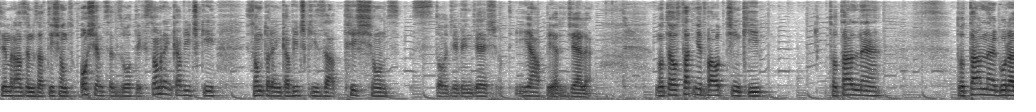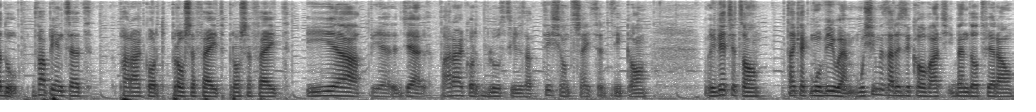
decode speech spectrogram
tym razem za 1800 zł. Są rękawiczki, są to rękawiczki za 1190. Ja pierdzielę. No te ostatnie dwa odcinki, totalne, totalne góra dół. 2500, parakord, proszę fade, proszę fade. Ja pierdzielę. Parakord Blue Steel za 1600 ziko. No i wiecie co? Tak jak mówiłem, musimy zaryzykować i będę otwierał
